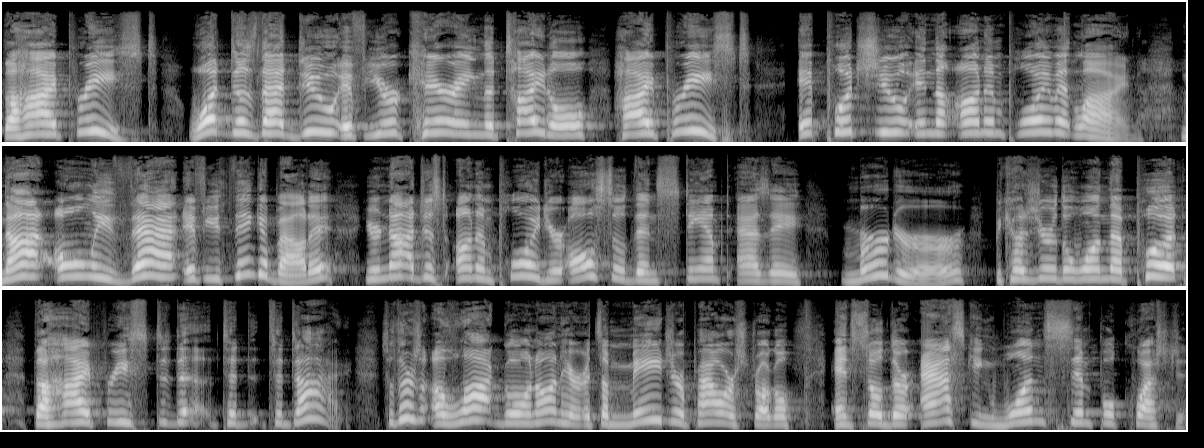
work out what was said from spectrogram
the high priest. What does that do if you're carrying the title high priest? It puts you in the unemployment line. Not only that, if you think about it, you're not just unemployed, you're also then stamped as a murderer because you're the one that put the high priest to, to, to die. So there's a lot going on here. It's a major power struggle. And so they're asking one simple question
